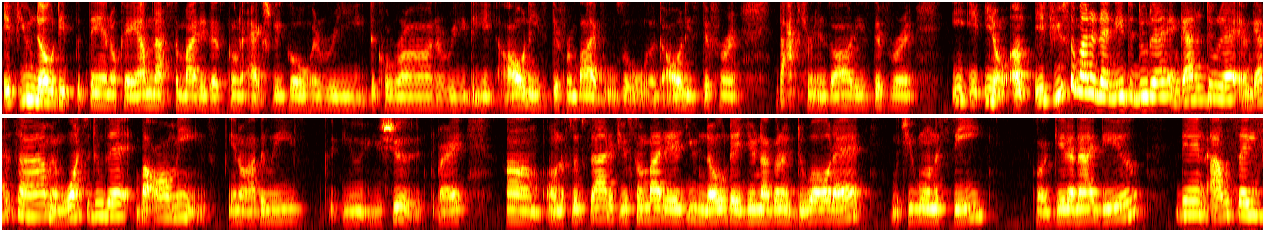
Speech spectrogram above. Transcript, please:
if you know deep within, okay, I'm not somebody that's going to actually go and read the Quran or read the, all these different Bibles or all these different doctrines, all these different, you know, um, if you somebody that need to do that and got to do that and got the time and want to do that, by all means, you know, I believe you you should, right? Um, on the flip side, if you're somebody that you know that you're not going to do all that, but you want to see or get an idea, then I would say,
